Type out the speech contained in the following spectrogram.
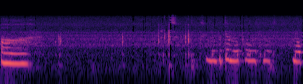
А... Це Ми будемо полотнути. Моп.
